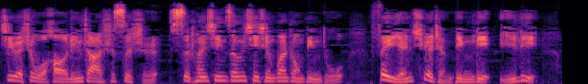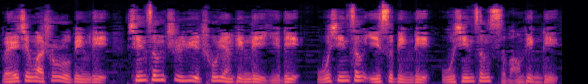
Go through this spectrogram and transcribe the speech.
七月十五号零至二十四时，四川新增新型冠状病毒肺炎确诊病例一例，为境外输入病例；新增治愈出院病例一例，无新增疑似病例，无新增死亡病例。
